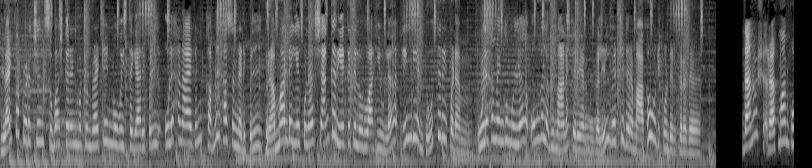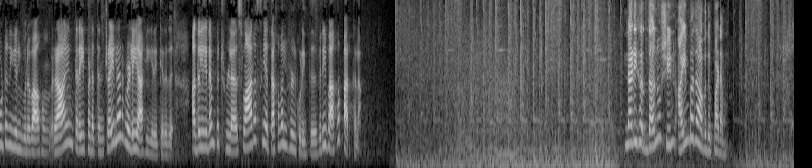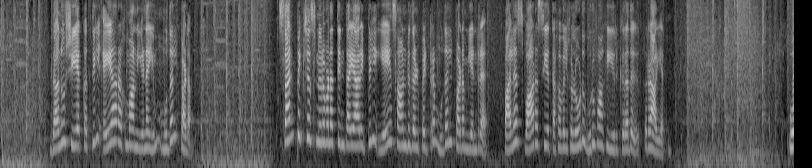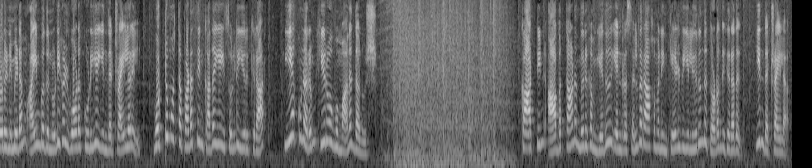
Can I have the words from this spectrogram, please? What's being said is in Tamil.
லைகா புரொடக்ஷன் சுபாஷ்கரன் மற்றும் ரெட் ரெயின் மூவிஸ் தயாரிப்பில் உலகநாயகன் கமல்ஹாசன் நடிப்பில் பிரம்மாண்ட இயக்குனர் சங்கர் இயக்கத்தில் உருவாகியுள்ள இந்தியன் டூ திரைப்படம். உலகமெங்கும் உள்ள உங்கள் அபிமான திரையரங்குகளில் வெற்றிகரமாக ஓடிக்கொண்டிருக்கிறது. தனுஷ் ரஹ்மான் கூட்டணியில் உருவாகும் ராயன் திரைப்படத்தின் ட்ரெய்லர் வெளியாகி இருக்கிறது. அதில் இடம்பெற்றுள்ள சுவாரஸ்ய தகவல்கள் குறித்து விரிவாக பார்க்கலாம். நடிகர் தனுஷின் ஐம்பதாவது படம். தனுஷ் இயக்கத்தில் ஏ ஆர் ரஹ்மான் இணையும் முதல் படம். சன் பிக்சர்ஸ் நிறுவனத்தின் தயாரிப்பில் ஏ சான்றிதழ் பெற்ற முதல் படம் என்ற பல சுவாரஸ்ய தகவல்களோடு உருவாகியிருக்கிறது ராயன். ஒரு நிமிடம் ஐம்பது நொடிகள் ஓடக்கூடிய இந்த ட்ரைலரில் ஒட்டுமொத்த படத்தின் கதையை சொல்லி இருக்கிறார் இயக்குனரும் ஹீரோவுமான தனுஷ். காட்டின் ஆபத்தான மிருகம் எது என்ற செல்வராகவனின் கேள்வியில் இருந்து தொடங்குகிறது இந்த ட்ரெய்லர்.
